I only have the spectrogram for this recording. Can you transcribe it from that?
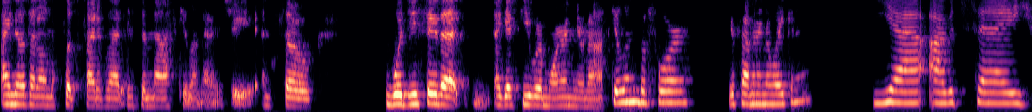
I know that on the flip side of that is the masculine energy. And so, would you say that I guess you were more in your masculine before your feminine awakening? Yeah, I would say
